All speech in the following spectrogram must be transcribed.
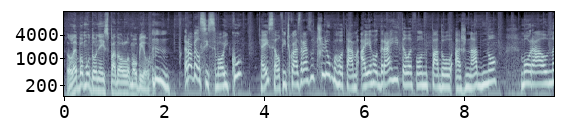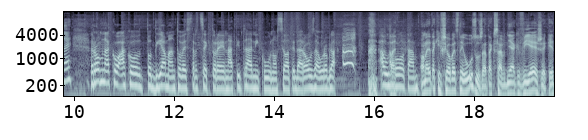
lebo mu do nej spadol mobil. Robil si svojku, hej, selfiečko a zrazu čľub ho tam a jeho drahý telefón padol až na dno morálne, rovnako ako to diamantové srdce, ktoré na Titaniku nosila teda Rosa, urobila "Ah!" A už bolo tam. Ono je taký všeobecný úzus a tak sa nejak vie, že keď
